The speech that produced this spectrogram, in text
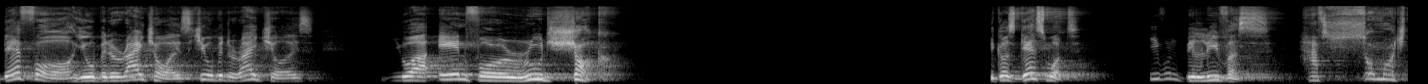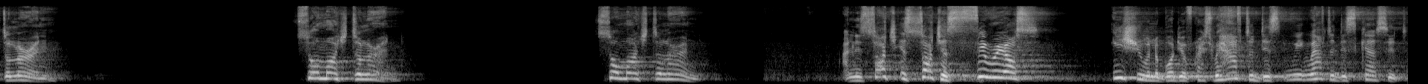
Therefore, he will be the right choice, she will be the right choice. You are in for a rude shock. Because guess what? Even believers have so much to learn. So much to learn. So much to learn. And it's such, it's such a serious issue in the body of Christ. We have to, dis, we, we have to discuss it.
